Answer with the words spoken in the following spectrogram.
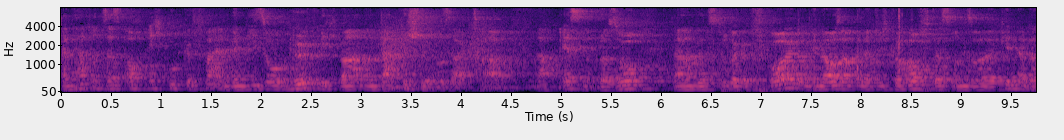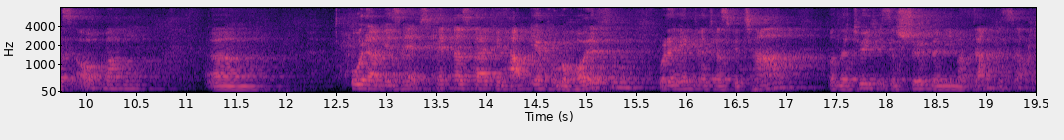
dann hat uns das auch echt gut gefallen, wenn die so höflich waren und Dankeschön gesagt haben nach dem Essen oder so. Da haben wir uns drüber gefreut und genauso haben wir natürlich gehofft, dass unsere Kinder das auch machen. Ähm, oder wir selbst kennen das vielleicht, wir haben irgendwo geholfen oder irgendetwas getan. Und natürlich ist es schön, wenn jemand Danke sagt.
